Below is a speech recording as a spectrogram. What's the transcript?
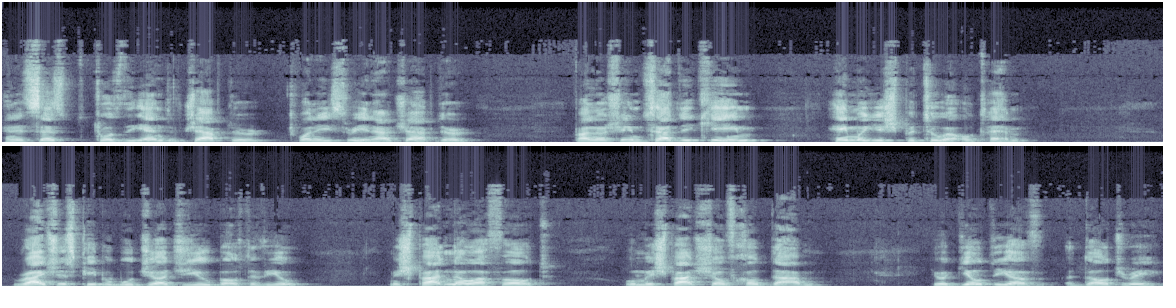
And it says towards the end of chapter 23, in our chapter, Panoshim tzadikim hema yishpetua otem. Righteous people will judge you, both of you. Mishpat noafot, umishpat shovchot dam. You're guilty of adultery,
